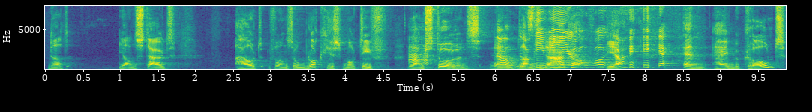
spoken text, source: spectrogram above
dat Jan Stuit houdt van zo'n blokjesmotief langs torens en Nou, dat langs daken. hier over. Ja. Ja. En hij bekroont,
